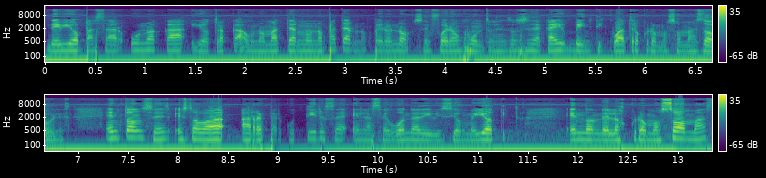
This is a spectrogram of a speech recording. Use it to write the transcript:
debió pasar uno acá y otro acá, uno materno, uno paterno, pero no, se fueron juntos. Entonces acá hay 24 cromosomas dobles. Entonces esto va a repercutirse en la segunda división meiótica, en donde los cromosomas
